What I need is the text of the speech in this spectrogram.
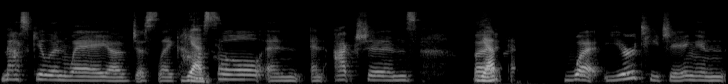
masculine way of just like yes. hustle and and actions but yep. What you're teaching and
